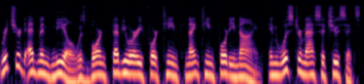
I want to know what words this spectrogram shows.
Richard Edmund Neal was born February 14, 1949, in Worcester, Massachusetts,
